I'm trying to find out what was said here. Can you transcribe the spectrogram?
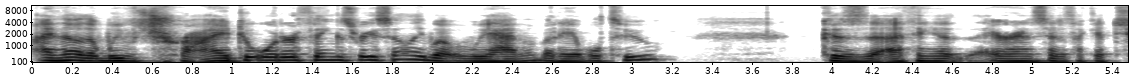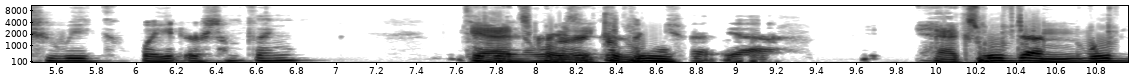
I know that we've tried to order things recently, but we haven't been able to because I think Erin said it's like a two week wait or something. Yeah, it's crazy. We, yeah, yeah, because we've done we've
